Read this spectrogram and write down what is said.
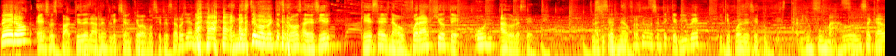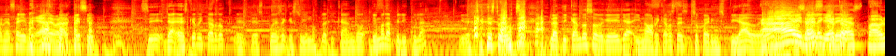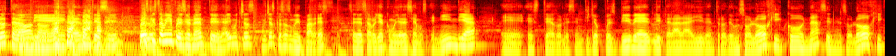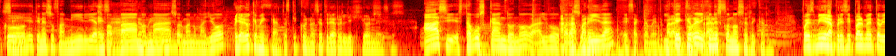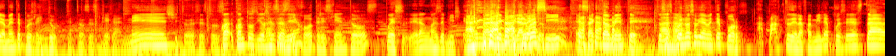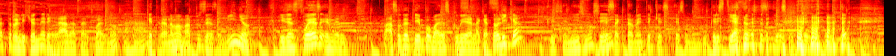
Pero eso es parte de la reflexión que vamos a ir desarrollando. En este momento te vamos a decir que es el naufragio de un adolescente. Entonces, Así es el naufragio de un adolescente que vive y que puedes decir tú, está bien fumado, ¿de dónde sacaron esa idea? De verdad que sí. Sí, ya es que Ricardo, eh, después de que estuvimos platicando, vimos la película y después estuvimos platicando sobre ella y no, Ricardo está súper inspirado. ¿eh? Ay, no es cierto. ideas. Pablo no. también, créanme que sí. Pero, es Pero- que está muy impresionante. Hay muchas, muchas cosas muy padres. Se desarrolla, como ya decíamos, en India. Eh, este adolescentillo pues vive literal ahí dentro de un zoológico, nace en el zoológico. Sí, tiene su familia, su papá, mamá, su hermano mayor. Oye, algo que me encanta es que conoce tres religiones. Ah, sí, está buscando, ¿no? Algo para Ajá, su vida. Exactamente. ¿Y para qué, qué religiones conoce, Ricardo? Pues mira, principalmente, obviamente, pues la hindú. Entonces, que Ganesh y todos estos. ¿Cu- ¿Cuántos dioses ¿Cuántos había? dijo? 300. Pues eran más de mil. Eran más de mil, algo así, exactamente. Entonces Ajá. conoce obviamente por, aparte de la familia, pues esta religión heredada tal cual, ¿no? Ajá. Que te dan a mamá pues desde niño. Y después, en el paso del tiempo, va a descubrir a la católica, cristianismo, sí. exactamente, que es, es un hindú cristiano, es algo sorprendente.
